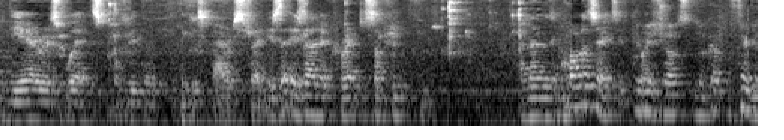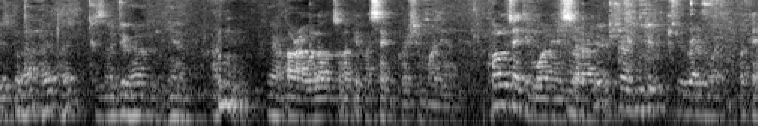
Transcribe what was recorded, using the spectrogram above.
in the areas where there's probably the, the biggest barrier strain. Is that, is that a correct assumption? And then the qualitative Give me a question. chance to look up the figures, but I, because I, do have them here. Yeah. All right, well, I'll, I'll get my second question while you're Qualitative one is. No, Uh, sure, I can give it to you right away. okay.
